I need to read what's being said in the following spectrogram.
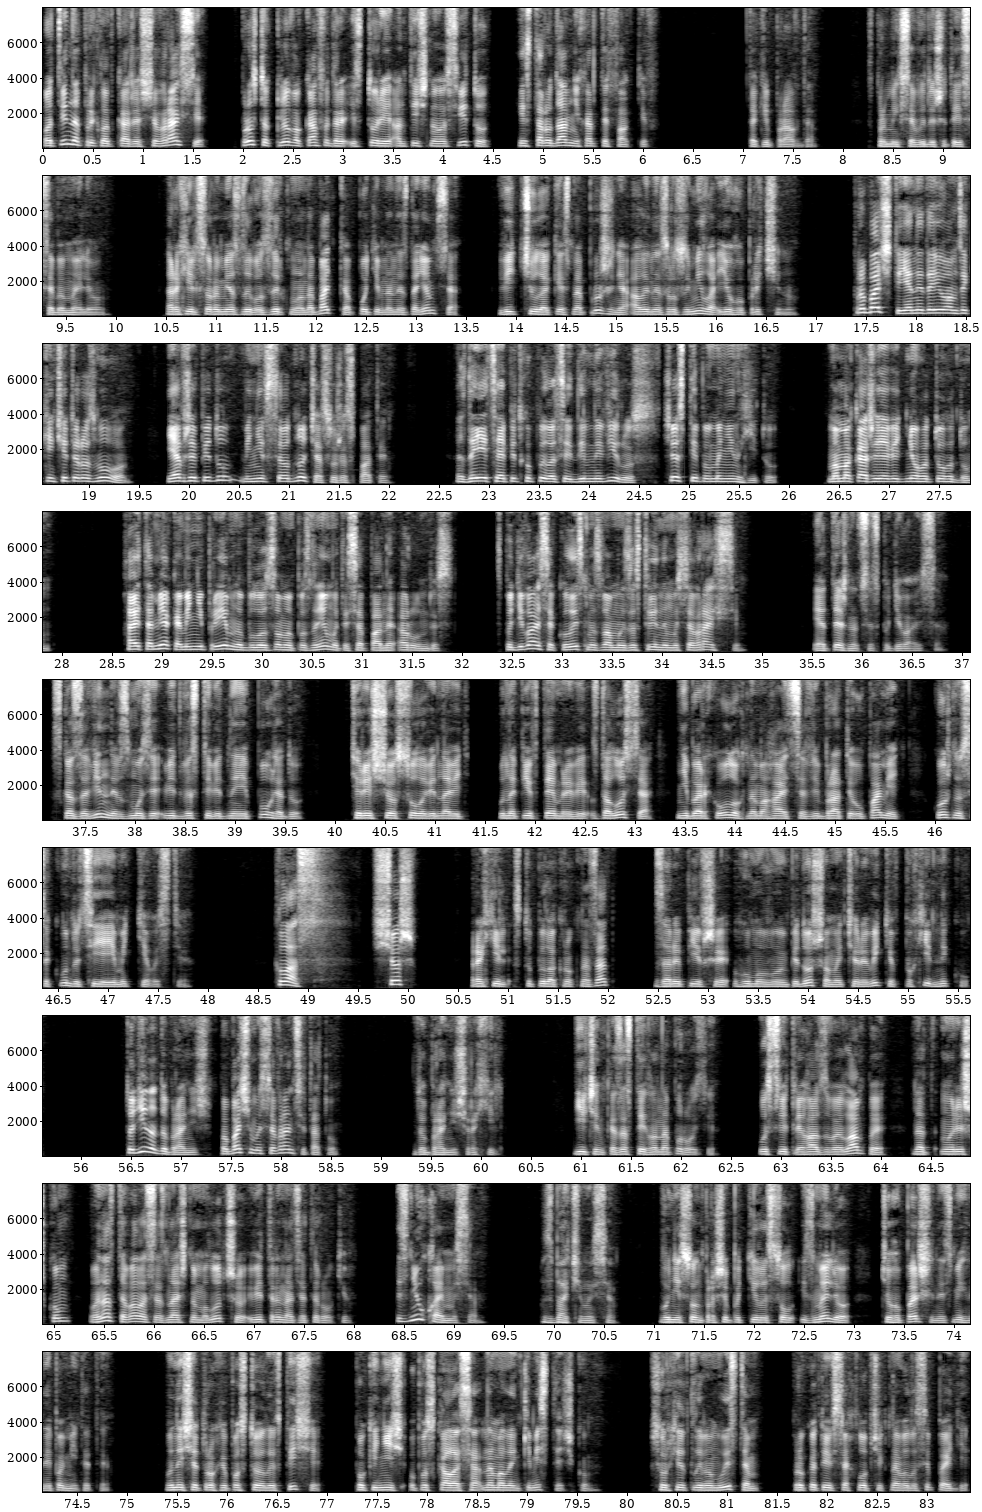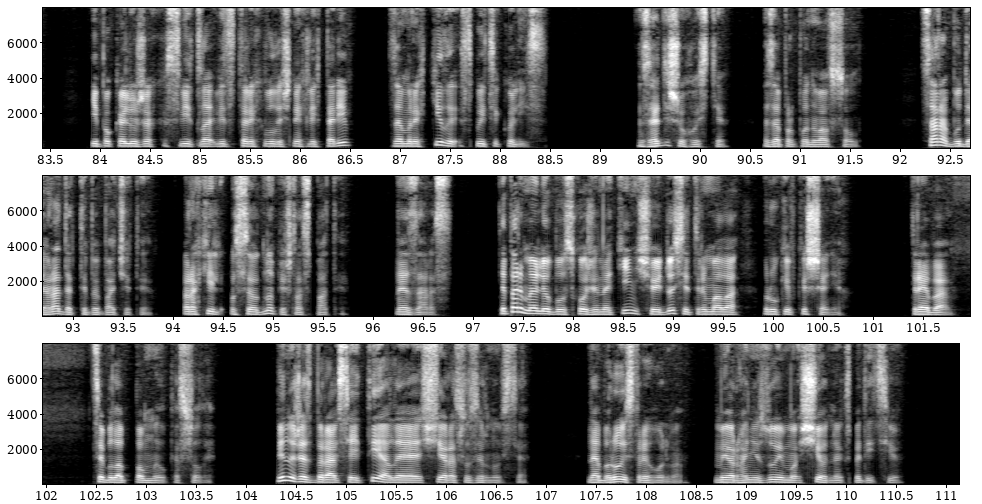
От він, наприклад, каже, що в Райсі просто кльова кафедра історії античного світу і стародавніх артефактів. Так і правда, спромігся видушити із себе Меліо. Рахіль сором'язливо зиркнула на батька, потім на незнайомця, відчула якесь напруження, але не зрозуміла його причину. Пробачте, я не даю вам закінчити розмову. Я вже піду, мені все одно час уже спати. Здається, я підхопила цей дивний вірус, щось типу менінгіту. Мама каже, я від нього того дум. Хай там яка мені приємно було з вами познайомитися, пане Арундес. Сподіваюся, колись ми з вами зустрінемося в Райсі. Я теж на це сподіваюся, сказав він, не в змозі відвести від неї погляду, через що Солові навіть у напівтемряві здалося, ніби археолог намагається вібрати у пам'ять кожну секунду цієї миттєвості. Клас. Що ж? Рахіль ступила крок назад, зарипівши гумовими підошвами черевиків по хіднику. Тоді на добраніч. Побачимося вранці, тату. Добраніч, Рахіль. Дівчинка застигла на порозі. У світлі газової лампи над морішком вона здавалася значно молодшою від 13 років. Знюхаймося. Збачимося. В унісон прошепотіли сол із Меліо, чого перший не зміг не помітити. Вони ще трохи постояли в тиші, поки ніч опускалася на маленьке містечко. Шурхітливим листям прокотився хлопчик на велосипеді, і по калюжах світла від старих вуличних ліхтарів замерехтіли спиці коліс. Зайдеш у гості? запропонував сол. Сара буде рада тебе бачити. Рахіль усе одно пішла спати. Не зараз. Тепер Меліо був схожий на тінь, що й досі тримала руки в кишенях. Треба. Це була помилка соли. Він уже збирався йти, але ще раз озирнувся. Наберу із Фригольма. Ми організуємо ще одну експедицію.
